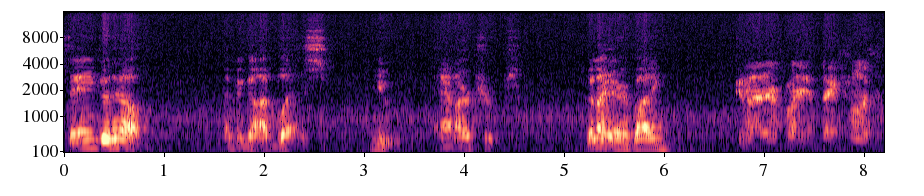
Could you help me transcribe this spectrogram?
stay in good health, and may God bless you and our troops. Good night, everybody. Good night, everybody, and thanks for listening.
